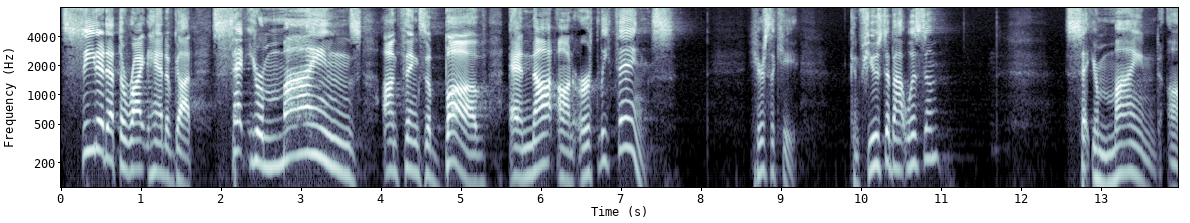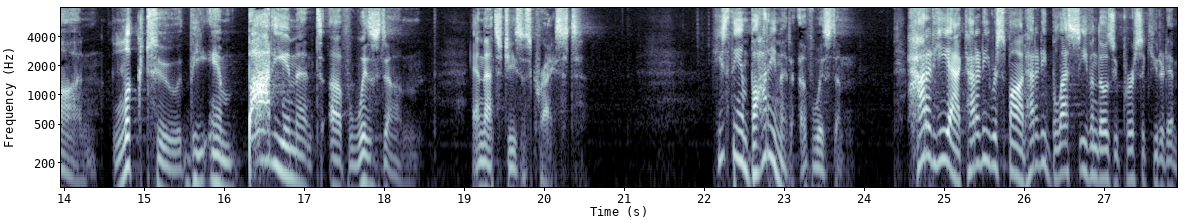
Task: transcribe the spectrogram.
seated at the right hand of God. Set your minds on things above and not on earthly things. Here's the key confused about wisdom? Set your mind on, look to the embodiment of wisdom, and that's Jesus Christ. He's the embodiment of wisdom. How did he act? How did he respond? How did he bless even those who persecuted him?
